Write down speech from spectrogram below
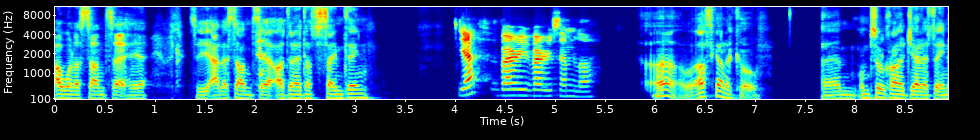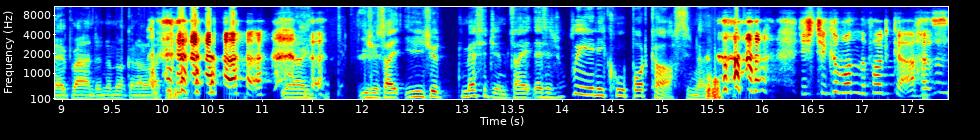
I want a sunset here, so you add a sunset. I don't know if that's the same thing. yeah, very very similar. Oh, well, that's kind of cool. Um, I'm still kind of jealous that you know Brandon. I'm not gonna lie to you. you know, you should say you should message him. Say there's this really cool podcast. You know, you should come on the podcast.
